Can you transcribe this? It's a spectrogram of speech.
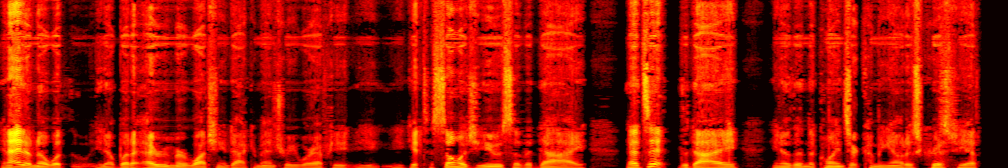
and I don't know what you know, but I remember watching a documentary where after you, you, you, get to so much use of a die, that's it. The die, you know, then the coins are coming out as crisp. You have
